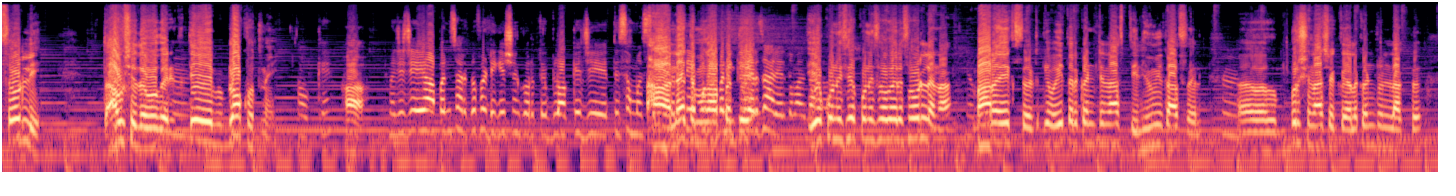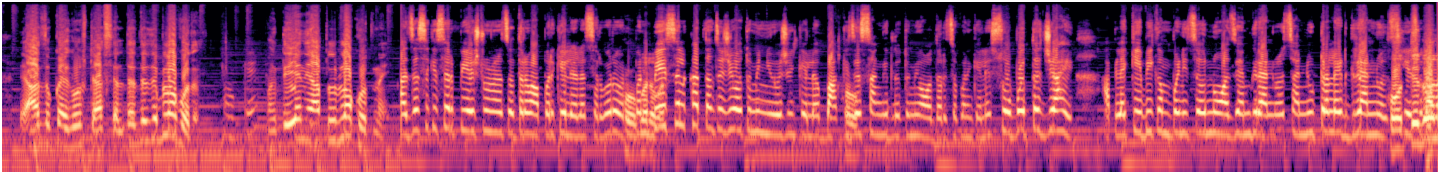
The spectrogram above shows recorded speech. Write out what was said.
सोडली तर औषधं वगैरे. ते ब्लॉक होत नाही ओके हा. म्हणजे जे आपण सारखं फर्टिगेशन करतोय ब्लॉकेज जे ते हा, समस्या नाही तर मग आपण ते क्लिअर झाले तुम्हाला जाणवलं? एकोणीस एकोणीस वगैरे सोडलं ना बारा एकसठ किंवा इतर कंटेन असतील ह्युमिक असेल हम्म. अं, बुरशीनाशक त्याला कंटिन्यू लागतं अजून काही गोष्टी असतील तर ते ब्लॉक होतं ओके. मग ते येणे आपलं ब्लॉक होत नाही. जसं की सर पीएच टोनरचा तर वापर केलेला सर बरोबर? हो, पण बरोबर. बेसल खतांचं जेव्हा तुम्ही नियोजन केलं बाकीचं हो. सांगितलं तुम्ही ऑर्डरचं पण केलं सोबतच जे आहे आपल्या केबी कंपनीचं नोझॅम ग्रॅन्युल्स आणि न्यूट्रलाइट ग्रॅन्युल्स हो हे ते दोन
